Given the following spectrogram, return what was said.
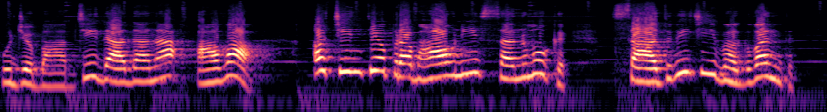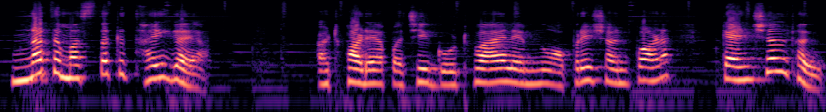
પૂજ્ય બાપજી દાદાના આવા અચિંત્ય પ્રભાવની સન્મુખ સાધ્વીજી ભગવંત નતમસ્તક થઈ ગયા. અઠવાડિયા પછી ગોઠવાયેલ એમનું ઓપરેશન પણ કેન્સલ થયું.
